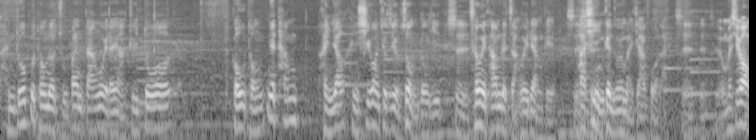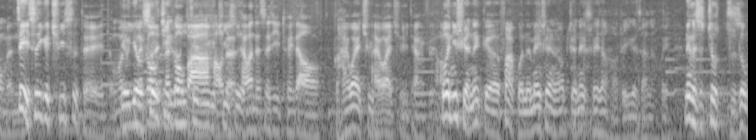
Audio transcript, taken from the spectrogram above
很多不同的主办单位来讲去多沟通，因为他们。很要很希望就是有这种东西是成为他们的展会亮点，是它吸引更多的买家过来。是是是，我们希望我们这也是一个趋势。对，我们有有设计能够把好的台湾的设计推到海外去，海外去这样子。不过你选那个法国的 Maison，我觉得那个是非常好的一个展览会。那个是就只重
